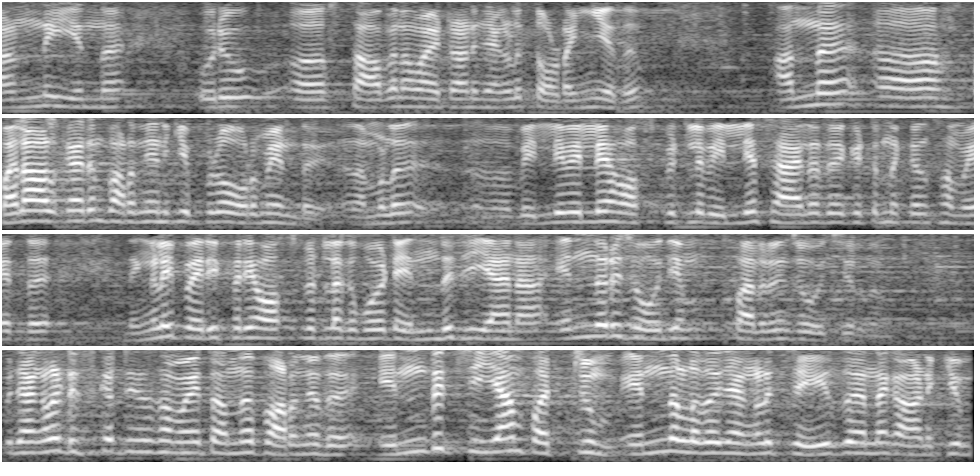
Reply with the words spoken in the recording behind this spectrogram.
റൺ ചെയ്യുന്ന ഒരു സ്ഥാപനമായിട്ടാണ് ഞങ്ങൾ തുടങ്ങിയത്. അന്ന് പല ആൾക്കാരും പറഞ്ഞ് എനിക്ക് ഇപ്പോഴും ഓർമ്മയുണ്ട്. നമ്മൾ വലിയ വലിയ ഹോസ്പിറ്റലിൽ വലിയ സാലറി ഒക്കെ ഇട്ട് നിൽക്കുന്ന സമയത്ത് നിങ്ങൾ ഈ പെരിഫറി ഹോസ്പിറ്റലൊക്കെ പോയിട്ട് എന്ത് ചെയ്യാനാ എന്നൊരു ചോദ്യം പലരും ചോദിച്ചിരുന്നു. അപ്പോൾ ഞങ്ങൾ ഡിസ്കസ് ചെയ്ത സമയത്ത് അന്ന് പറഞ്ഞത് എന്ത് ചെയ്യാൻ പറ്റും എന്നുള്ളത് ഞങ്ങൾ ചെയ്ത് തന്നെ കാണിക്കും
